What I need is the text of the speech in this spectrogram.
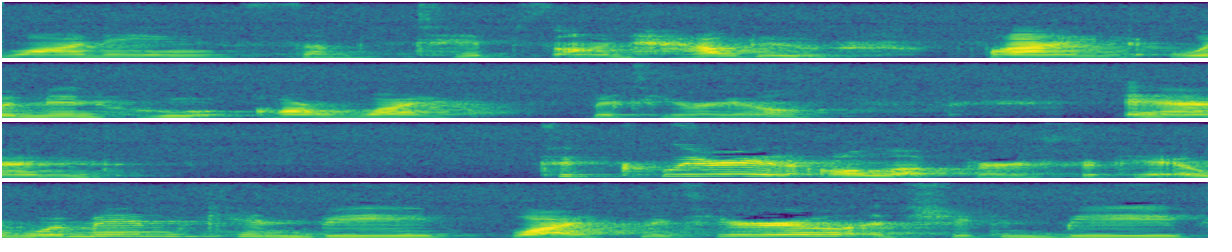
wanting some tips on how to find women who are wife material. And to clear it all up first, okay, a woman can be wife material and she can be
